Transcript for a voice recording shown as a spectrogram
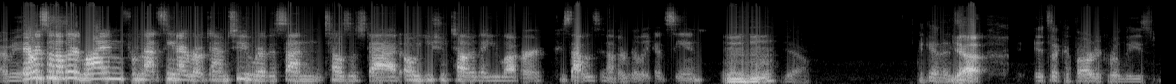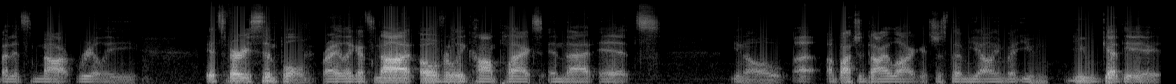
I mean, There was another line from that scene I wrote down too, where the son tells his dad, "Oh, you should tell her that you love her," because that was another really good scene. mm-hmm. yeah. Again, it's, yeah it's a cathartic release, but it's not really. It's very simple, right? Like it's not overly complex in that it's, you know, a, a bunch of dialogue. It's just them yelling, but you you get the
